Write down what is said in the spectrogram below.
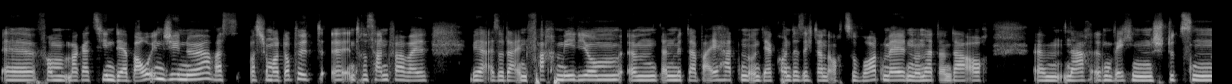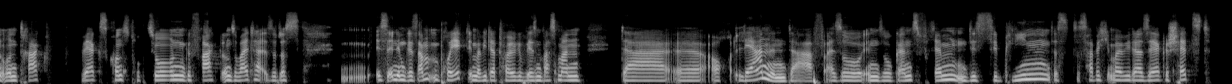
äh, vom Magazin Der Bauingenieur, was, was schon mal doppelt äh, interessant war, weil wir also da ein Fachmedium ähm, dann mit dabei hatten. Und der konnte sich dann auch zu Wort melden und hat dann da auch ähm, nach irgendwelchen Stützen und Trag Werkskonstruktionen gefragt und so weiter. Also das mm, ist in dem gesamten Projekt immer wieder toll gewesen, was man da äh, auch lernen darf. Also in so ganz fremden Disziplinen, das, das habe ich immer wieder sehr geschätzt.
